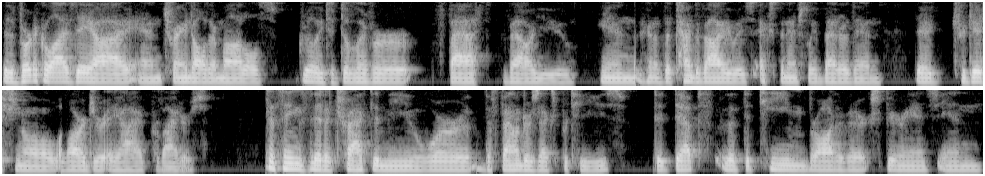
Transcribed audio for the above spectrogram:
they've verticalized AI and trained all their models really to deliver fast value in kind of the time to value is exponentially better than the traditional larger AI providers. The things that attracted me were the founder's expertise, the depth that the team brought of their experience in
